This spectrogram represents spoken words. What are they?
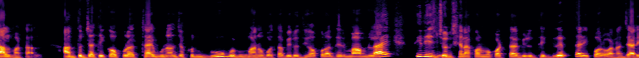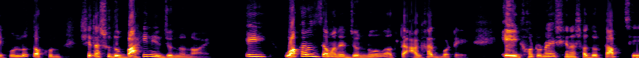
টালমাটাল। আন্তর্জাতিক অপরাধ ট্রাইব্যুনাল যখন গুম এবং মানবতা বিরোধী অপরাধের মামলায় তিরিশ জন সেনা কর্মকর্তার বিরুদ্ধে গ্রেপ্তারি পরোয়ানা জারি করল, তখন সেটা শুধু বাহিনীর জন্য নয় এই ওয়াকারুজ্জামানের জন্য একটা আঘাত বটে। এই ঘটনায় সেনা সদর কাঁপছে,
